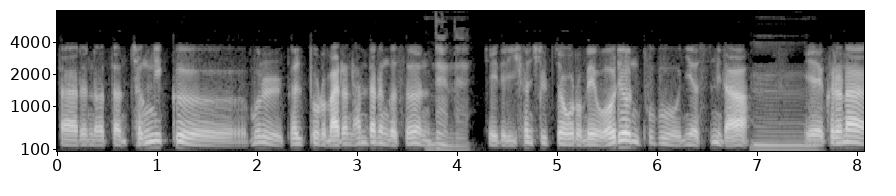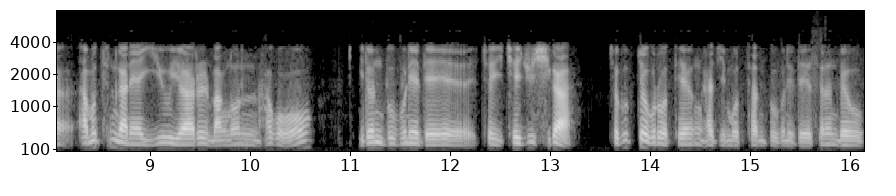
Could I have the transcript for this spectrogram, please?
따른 어떤 적립금을 별도로 마련한다는 것은 네, 네. 저희들이 현실적으로 매우 어려운 부분이었습니다. 음. 예, 그러나 아무튼간에 이유 여하를 막론하고 이런 부분에 대해 저희 제주시가 적극적으로 대응하지 못한 부분에 대해서는 매우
